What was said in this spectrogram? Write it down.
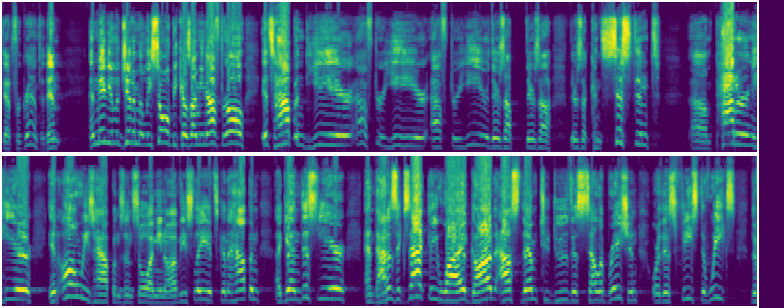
that for granted. And and maybe legitimately so, because I mean, after all, it's happened year after year after year. There's a, there's a, there's a consistent um, pattern here. It always happens. And so, I mean, obviously, it's going to happen again this year. And that is exactly why God asked them to do this celebration or this Feast of Weeks, the,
